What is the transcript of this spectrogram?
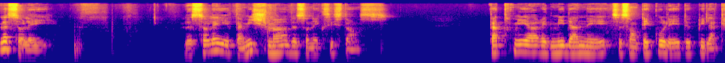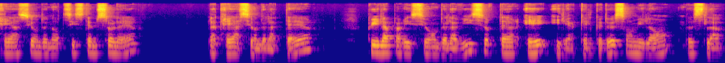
Le soleil. Le soleil est à mi-chemin de son existence. Quatre milliards et demi d'années se sont écoulées depuis la création de notre système solaire, la création de la Terre, puis l'apparition de la vie sur Terre et, il y a deux cent mille ans de cela,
